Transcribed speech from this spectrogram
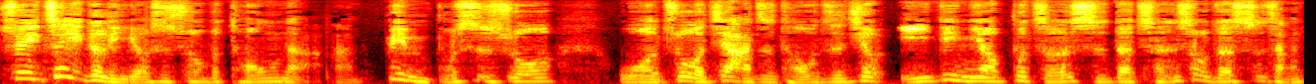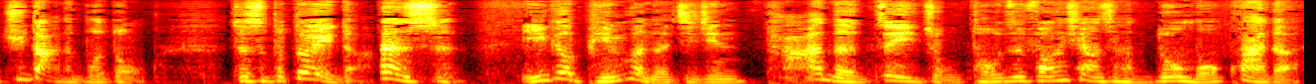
所以这个理由是说不通的啊，并不是说我做价值投资就一定要不择时的承受着市场巨大的波动，这是不对的。但是一个平稳的基金，它的这种投资方向是很多模块的，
